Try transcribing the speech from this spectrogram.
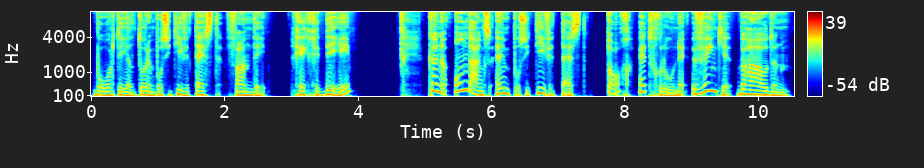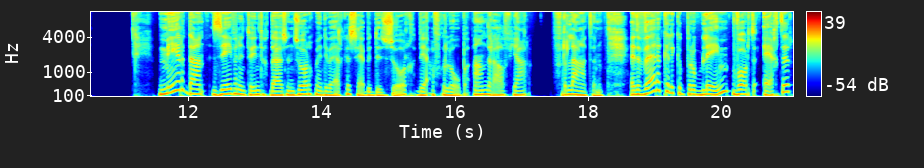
beoordeeld door een positieve test van de GGD, kunnen ondanks een positieve test toch het groene vinkje behouden. Meer dan 27.000 zorgmedewerkers hebben de zorg de afgelopen anderhalf jaar verlaten. Het werkelijke probleem wordt echter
